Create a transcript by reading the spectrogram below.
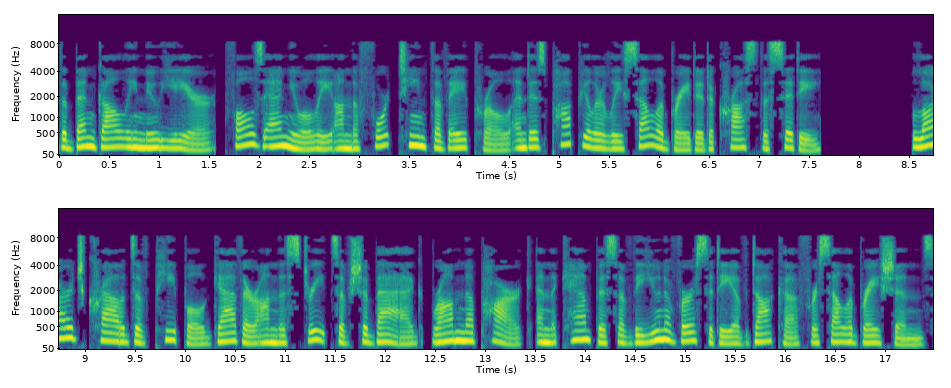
the Bengali New Year, falls annually on the 14th of April and is popularly celebrated across the city. Large crowds of people gather on the streets of Shahbag, Ramna Park and the campus of the University of Dhaka for celebrations.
